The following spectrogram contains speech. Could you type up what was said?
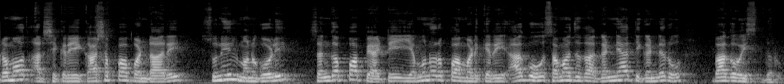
ಪ್ರಮೋದ್ ಅರ್ಶಿಕರಿ, ಕಾಶಪ್ಪ ಭಂಡಾರಿ, ಸುನೀಲ್ ಮನಗೋಳಿ, ಸಂಗಪ್ಪ ಪ್ಯಾಟಿ, ಯಮನೂರಪ್ಪ ಮಡಿಕೇರಿ ಹಾಗೂ ಸಮಾಜದ ಗಣ್ಯಾತಿ ಗಣ್ಯರು ಭಾಗವಹಿಸಿದ್ದರು.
